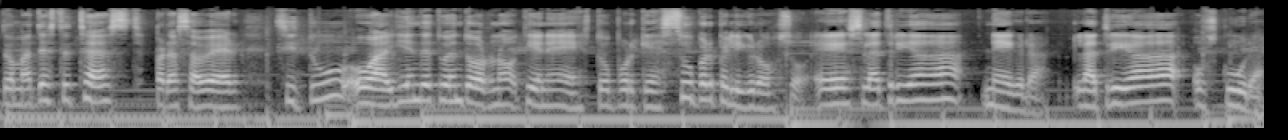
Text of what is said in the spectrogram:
tómate este test para saber si tú o alguien de tu entorno tiene esto, porque es súper peligroso. Es la tríada negra, la tríada oscura.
